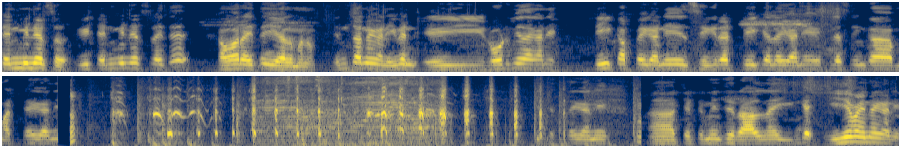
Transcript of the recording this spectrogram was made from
Ten minutes. ఈ టెన్ మినిట్స్ అయితే కవర్ అయితే చేయాలి మనం. ఎంతనే కానీ ఈవెన్ ఈ రోడ్డు మీద కానీ టీ కప్పే కానీ సిగరెట్ పీకెలే కానీ ప్లస్ ఇంకా మట్టే కానీ. చెత్త కానీ చెట్టు మించి రాలినా ఇంకా ఏమైనా కానీ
